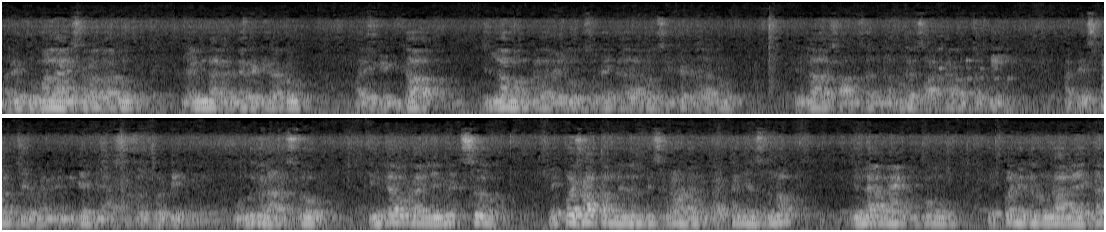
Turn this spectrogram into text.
మరి తుమ్మల నాగేశ్వరరావు గారు వేం నరేందర్ రెడ్డి గారు మరి ఇంకా జిల్లా మంత్రివర్యులు సురేఖ గారు సీతక్క గారు జిల్లా శాసనసభ్యులందరి సహకారంతో మరి ఎస్కాప్ చైర్మన్ ఎన్నికై మీ ఆశీస్సులతోటి ముందుకు నడుస్తూ ఇంకా కూడా లిమిట్స్ ఎక్కువ శాతం నిధులు తీసుకురావడానికి ప్రయత్నం చేస్తున్నాం. జిల్లా బ్యాంకుకు ఎక్కువ నిధులు ఉండాలి ఎక్కడ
